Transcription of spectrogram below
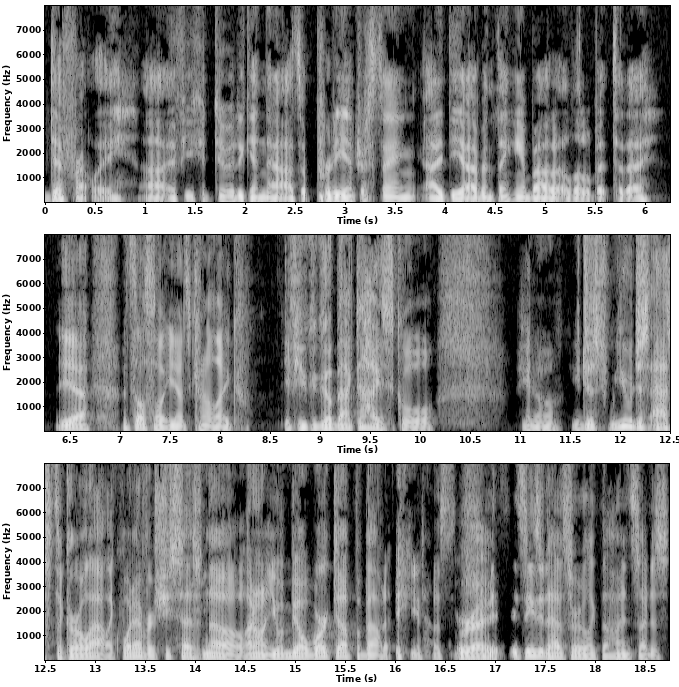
differently uh, if you could do it again now? That's a pretty interesting idea. I've been thinking about it a little bit today. Yeah, it's also you know it's kind of like if you could go back to high school, you know, you just you would just ask the girl out, like whatever she says no. I don't know, you wouldn't be all worked up about it, you know. It's- Right. It's, it's easy to have sort of like the hindsight is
